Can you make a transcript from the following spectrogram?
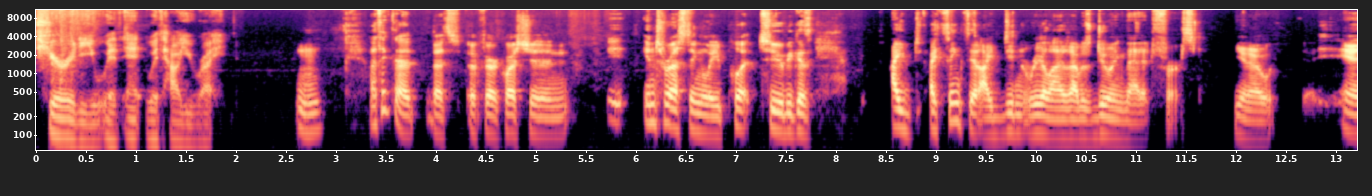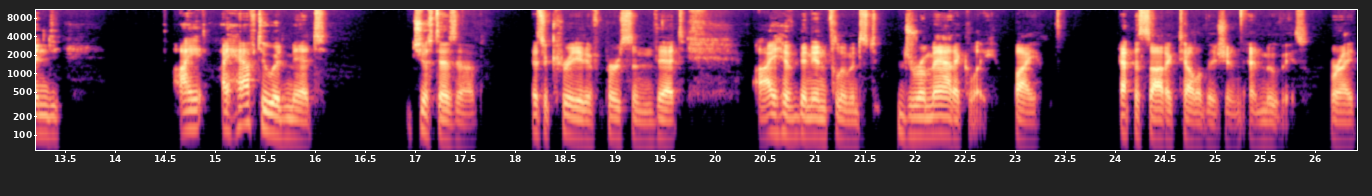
purity with it with how you write mm-hmm. I think that that's a fair question. Interestingly put too, because I I think that I didn't realize I was doing that at first. You know, and I I have to admit, just as a as a creative person, that I have been influenced dramatically by episodic television and movies. Right.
